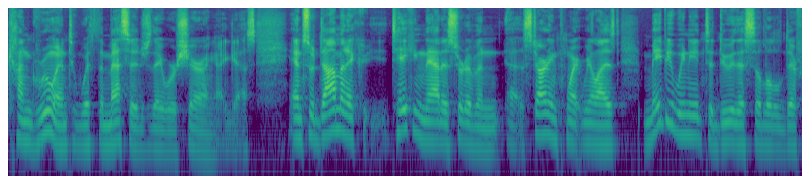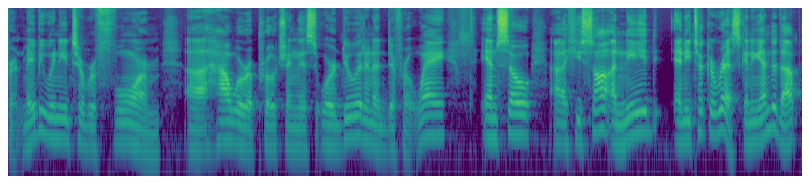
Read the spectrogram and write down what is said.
congruent with the message they were sharing, I guess. And so Dominic, taking that as sort of a uh, starting point, realized maybe we need to do this a little different. Maybe we need to reform uh, how we're approaching this or do it in a different way. And so uh, he saw a need and he took a risk and he ended up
